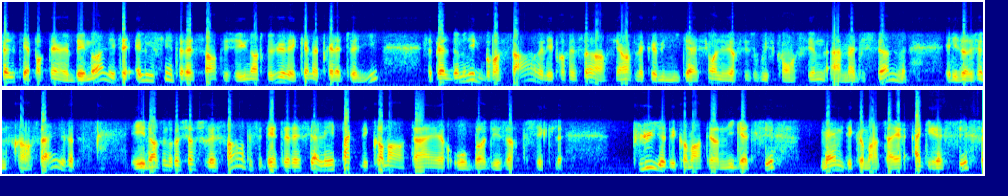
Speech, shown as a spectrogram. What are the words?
celle qui apportait un bémol était elle aussi intéressante et j'ai eu une entrevue avec elle après l'atelier. Elle s'appelle Dominique Brossard, elle est professeure en sciences de la communication à l'Université du Wisconsin à Madison. Elle est d'origine française. Et dans une recherche récente, elle s'est intéressée à l'impact des commentaires au bas des articles. Plus il y a des commentaires négatifs, même des commentaires agressifs,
